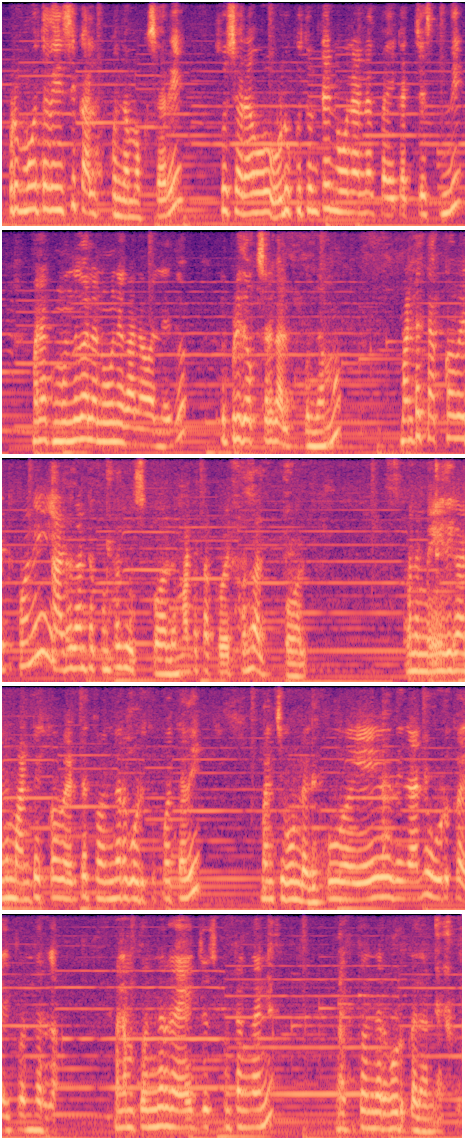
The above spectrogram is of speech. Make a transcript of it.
ఇప్పుడు మూత తీసి కలుపుకుందాం ఒకసారి. చూసారా? ఉడుకుతుంటే నూనె అన్నది పైకి వచ్చేస్తుంది. మనకు ముందుగా నూనె కనవలేదు ఇప్పుడు ఇది ఒకసారి కలుపుకుందాము. మంట తక్కువ పెట్టుకొని అడగంటకుండా చూసుకోవాలి. మంట తక్కువ పెట్టుకొని కలుపుకోవాలి. మనం ఏది కానీ మంట ఎక్కువ పెడితే తొందరగా ఉడికిపోతుంది మంచిగా ఉండదు. ఏది కానీ ఉడకదు తొందరగా. మనం తొందరగా ఏది చూసుకుంటాం కానీ మనకు తొందరగా ఉడకదు అన్నట్టు.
